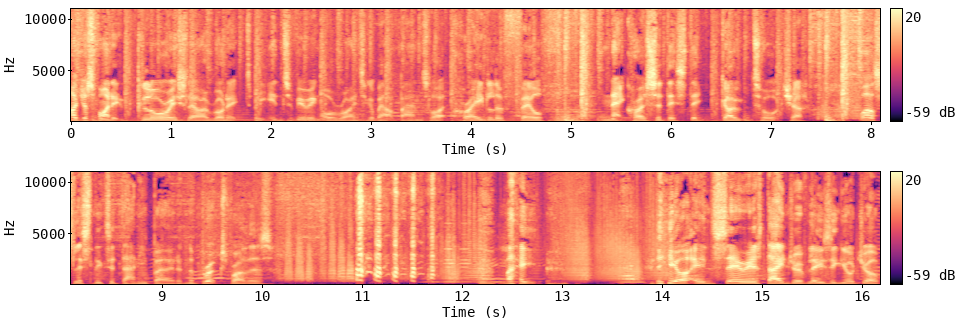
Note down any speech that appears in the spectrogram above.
I just find it gloriously ironic to be interviewing or writing about bands like Cradle of Filth, Necrosadistic Goat Torture, whilst listening to Danny Byrd and the Brookes Brothers. Mate, you're in serious danger of losing your job.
